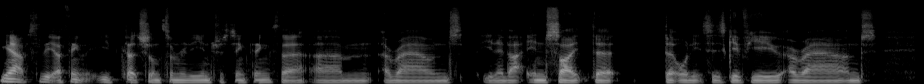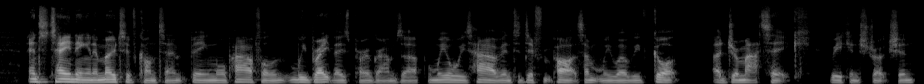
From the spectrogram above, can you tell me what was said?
Yeah, absolutely. I think that you've touched on some really interesting things there um, around you know that insight that that audiences give you around entertaining and emotive content being more powerful. We break those programs up, and we always have into different parts, haven't we? Where we've got a dramatic reconstruction,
